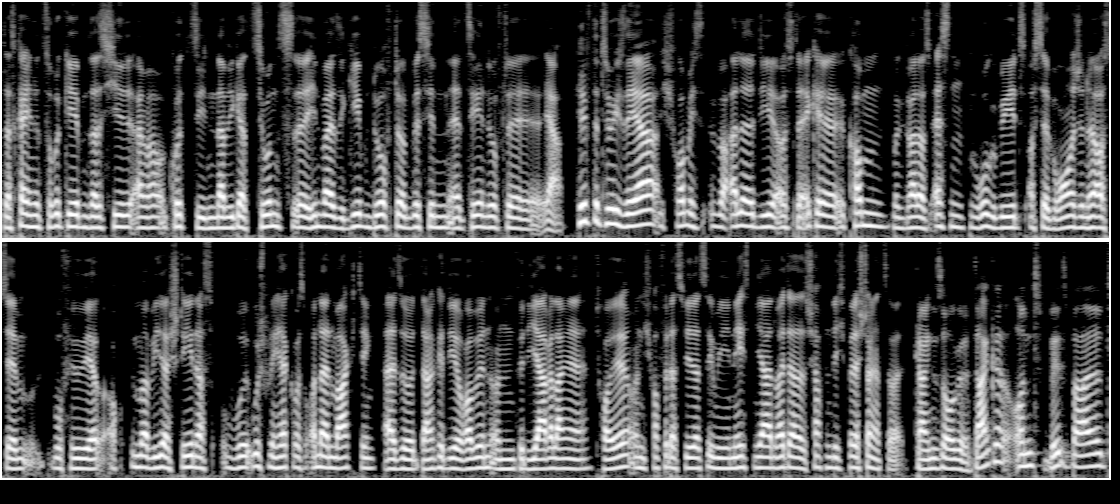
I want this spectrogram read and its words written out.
das kann ich nur zurückgeben, dass ich hier einfach kurz die Navigationshinweise geben durfte und ein bisschen erzählen durfte. Ja, hilft natürlich sehr. Ich freue mich über alle, die aus der Ecke kommen, gerade aus Essen, im Ruhrgebiet, aus der Branche, ne, aus dem, wofür wir auch immer wieder stehen, aus, wo ursprünglich herkommen, aus Online-Marketing. Also, danke dir, Robin, und für die jahrelange Treue und ich hoffe, dass wir das irgendwie in den nächsten Jahren weiter schaffen, dich bei der Stange zu halten. Keine Sorge. Danke und bis bald.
